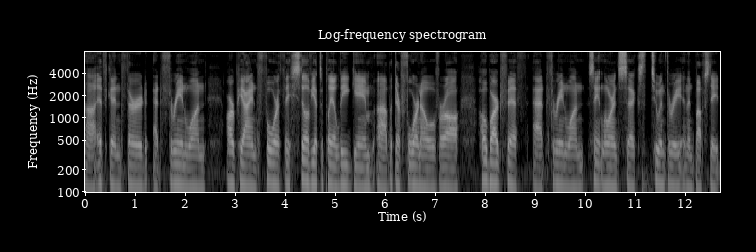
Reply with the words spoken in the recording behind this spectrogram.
Uh, Ithaca in third at three and one. RPI in fourth. They still have yet to play a league game, uh, but they're four and zero overall. Hobart fifth at three and one. St. Lawrence sixth, two and three, and then Buff State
